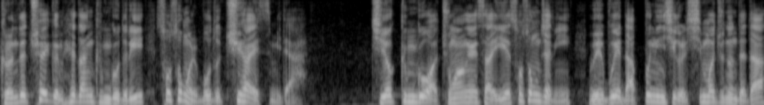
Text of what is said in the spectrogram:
그런데 최근 해당 금고들이 소송을 모두 취하했습니다. 지역 금고와 중앙회 사이의 소송전이 외부의 나쁜 인식을 심어주는 데다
